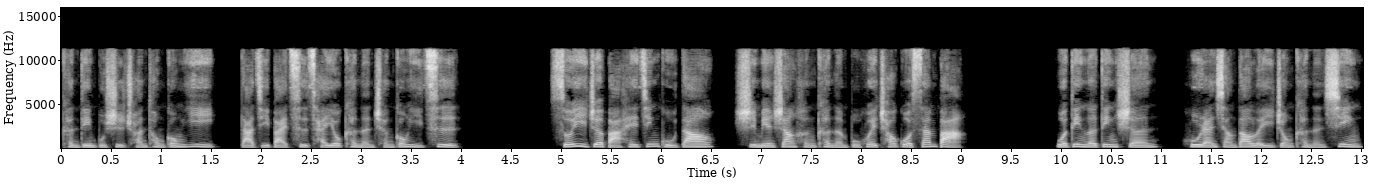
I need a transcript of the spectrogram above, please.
肯定不是传统工艺，打几百次才有可能成功一次。所以这把黑金古刀，市面上很可能不会超过三把。我定了定神，忽然想到了一种可能性，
